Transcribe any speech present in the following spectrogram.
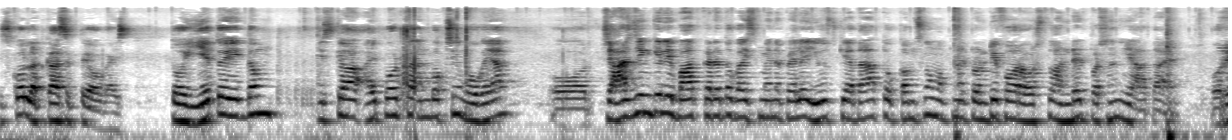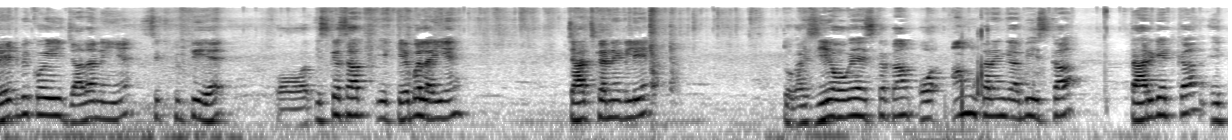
इसको लटका सकते हो गाइस तो ये तो एकदम इसका आईपोड का अनबॉक्सिंग हो गया। और चार्जिंग के लिए बात करें तो गाइस मैंने पहले यूज़ किया था तो कम से कम अपने 24 फोर आवर्स तो 100 परसेंट ये आता है। और रेट भी कोई ज़्यादा नहीं है 650 है। और इसके साथ एक केबल आई है चार्ज करने के लिए। तो गाइस ये हो गया इसका काम। और हम करेंगे अभी इसका टारगेट का एक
